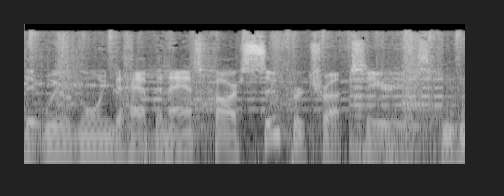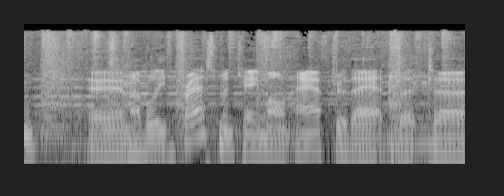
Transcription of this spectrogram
that we were going to have the NASCAR Super Truck Series. Mm-hmm. And I believe Craftsman came on after that, but uh,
